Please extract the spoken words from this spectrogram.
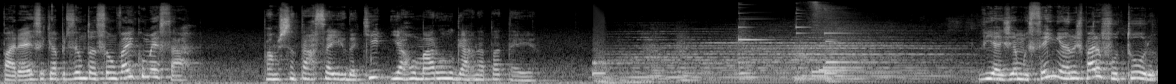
Parece que a apresentação vai começar. Vamos tentar sair daqui e arrumar um lugar na plateia. Viajamos 100 anos para o futuro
